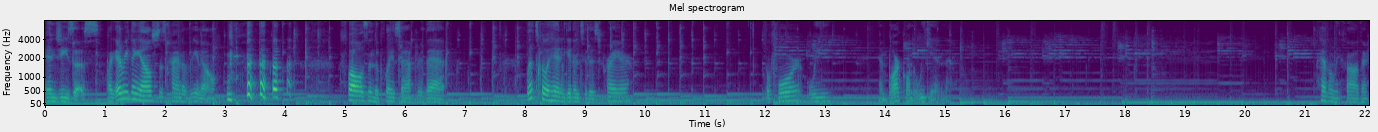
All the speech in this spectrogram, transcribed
and Jesus. Like everything else just kind of, you know, falls into place after that. Let's go ahead and get into this prayer before we embark on the weekend. Heavenly Father,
